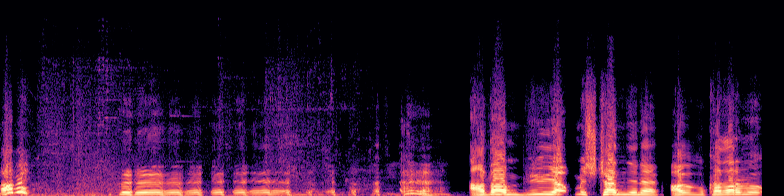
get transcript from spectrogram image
Abi. Adam büyü yapmış kendine. Abi bu kadar mı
